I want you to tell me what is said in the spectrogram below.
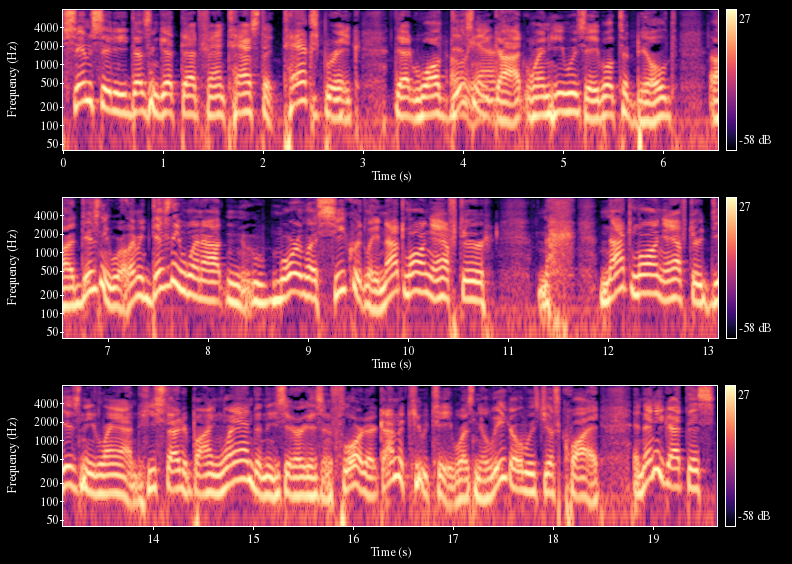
SimCity doesn't get that fantastic tax break that Walt oh, Disney oh, yeah. got when he was able to build uh, Disney World. I mean, Disney went out and more or less secretly, not long after not long after Disneyland, he started buying land in these areas in Florida on the QT. It wasn't illegal, it was just quiet. And then he got this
